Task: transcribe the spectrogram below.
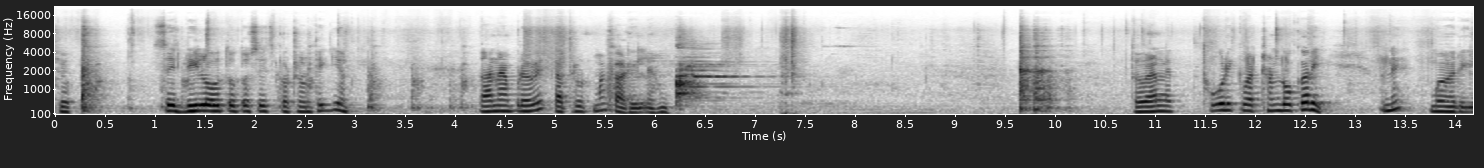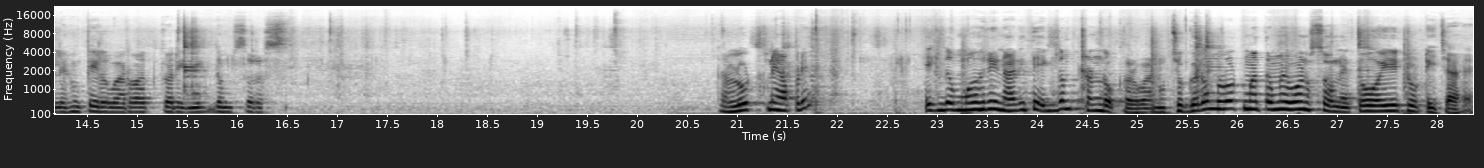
જો સેજ ઢીલો હતો તો સેજ કઠણ થઈ ગયો તો આને આપણે હવે કાથરોટમાં કાઢી લે હું તો આને થોડીક વાર ઠંડો કરી અને મારી લે હું તેલવાળો હાથ કરીને એકદમ સરસ તો આ લોટને આપણે એકદમ મહરીને આ રીતે એકદમ ઠંડો કરવાનો. જો ગરમ લોટમાં તમે વણશો ને તો એ તૂટી જાહે.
